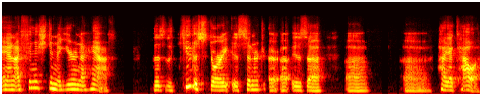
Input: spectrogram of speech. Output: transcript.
and I finished in a year and a half. The, the cutest story is Senator uh, uh, is uh, uh, uh, Hayakawa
